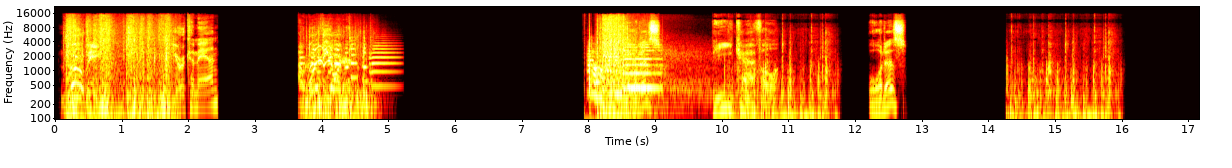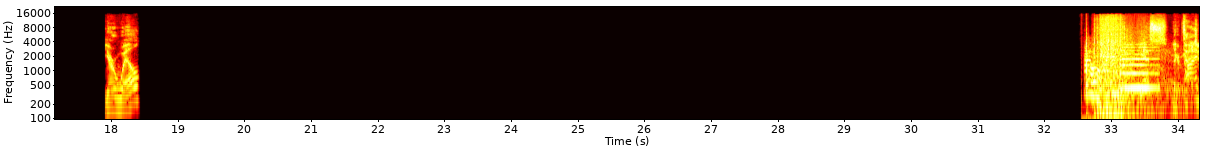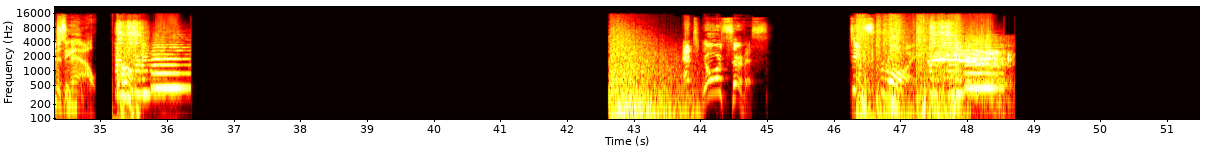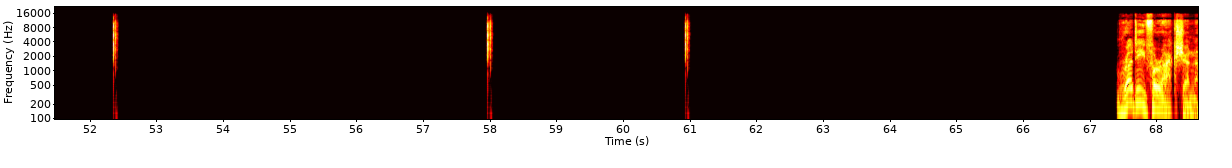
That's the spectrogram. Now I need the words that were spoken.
Moving! Your command? A worthy order. Orders? Be careful. Orders? Your will? Yes, the Your time Majesty. is now. your service! Destroy! Ready for action.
